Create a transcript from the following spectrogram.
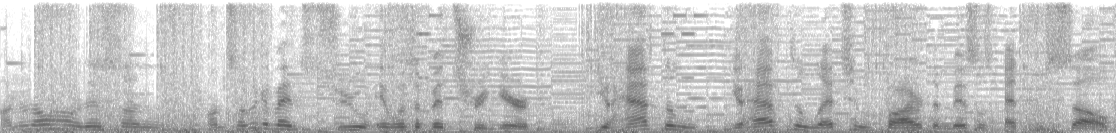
I don't know how it is on on Sonic Advance 2. It was a bit trickier. You have to you have to let him fire the missiles at himself,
